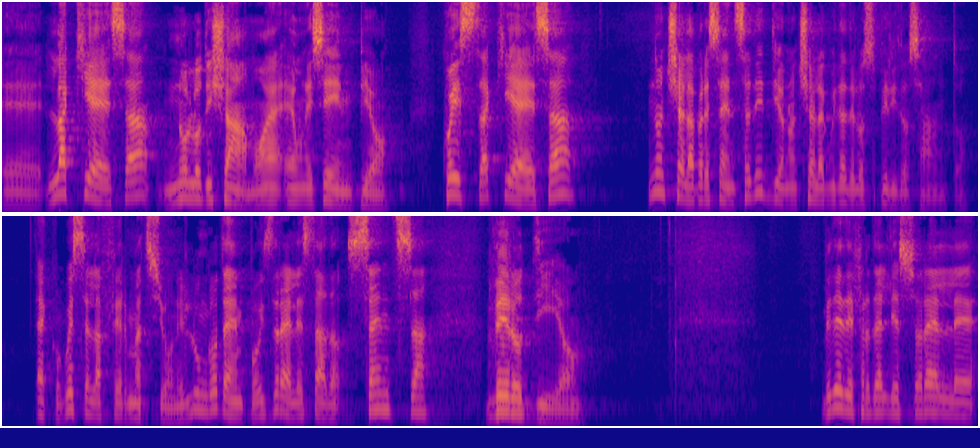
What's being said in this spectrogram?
eh, la Chiesa, non lo diciamo, eh, è un esempio, questa Chiesa non c'è la presenza di Dio, non c'è la guida dello Spirito Santo. Ecco, questa è l'affermazione. In lungo tempo Israele è stato senza vero Dio. Vedete, fratelli e sorelle,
